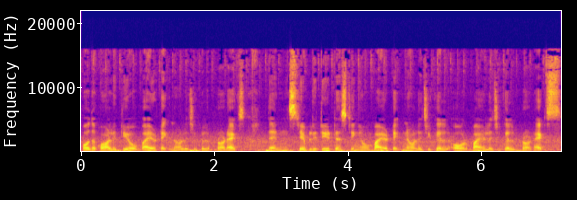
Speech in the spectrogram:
for the quality of biotechnological products. Then stability testing of biotechnological or biological products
